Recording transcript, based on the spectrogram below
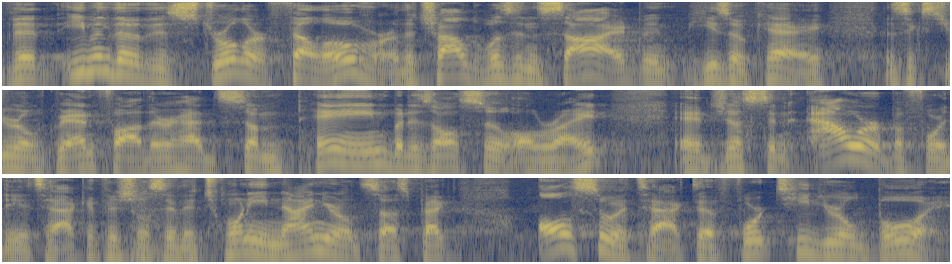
that even though the stroller fell over, the child was inside. Mean, he's okay. The 60 year old grandfather had some pain, but is also all right. And just an hour before the attack, officials say the 29 year old suspect also attacked a 14 year old boy.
